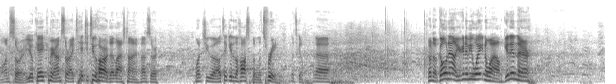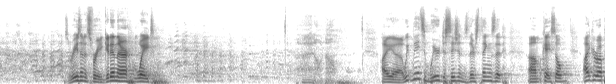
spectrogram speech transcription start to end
Oh, I'm sorry. Are you okay? Come here. I'm sorry. I hit you too hard that last time. I'm sorry. Why don't you? Uh, I'll take you to the hospital. It's free. Let's go. Uh, no, no, go now. You're going to be waiting a while. Get in there. There's a reason it's free. Get in there and wait. I don't know. I uh, we made some weird decisions. There's things that. Um, okay, so I grew up.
